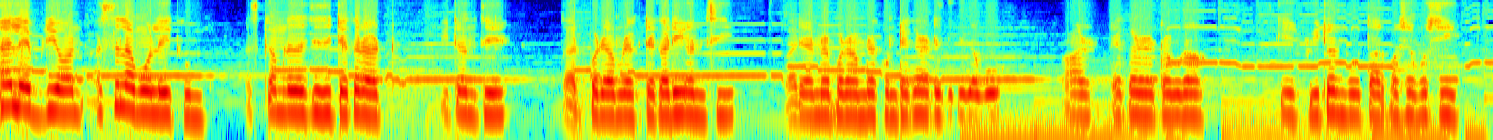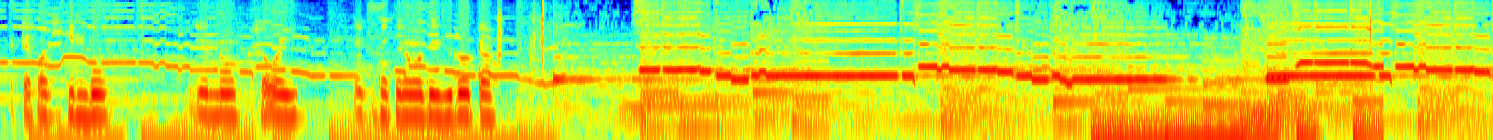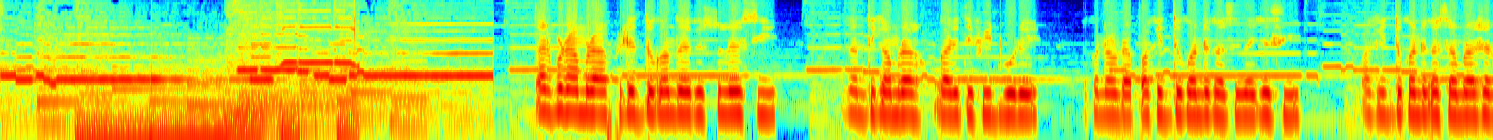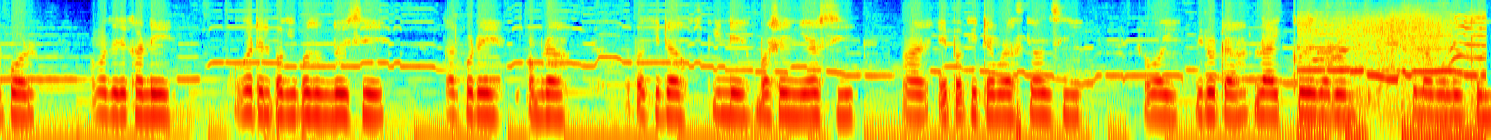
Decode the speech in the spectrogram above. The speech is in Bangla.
হ্যালো এভরিওয়ান, আসসালামু আলাইকুম। আজকে আমরা যাচ্ছি ইট আনতে। তারপরে আমরা একটা গাড়ি আনছি। গাড়ি আনার পরে আমরা এখন টেকারাটের দিকে যাব। আর টেকারাট আমরা কে ফিট আনব, তার পাশাপাশি একটা পাখি কিনবো। জন্য সবাই দেখতে থাকেন আমাদের ভিডিওটা। তারপরে আমরা ফিটের দোকান থেকে চলে এসেছি। এখান থেকে আমরা গাড়িতে ফিট ভরে এখন আমরা পাখির দোকানের কাছে যাইতেছি। পাখির দোকানের কাছে আমরা আসার পর আমাদের এখানে কোকাটেল পাখি পছন্দ হয়েছে। তারপরে আমরা পাখিটা কিনে বাসায় নিয়ে আসছি আর এই পাখিটা আমরা আজকে আনছি। সবাই ভিডিওটা লাইক করে যাবেন। আসসালামু আলাইকুম।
